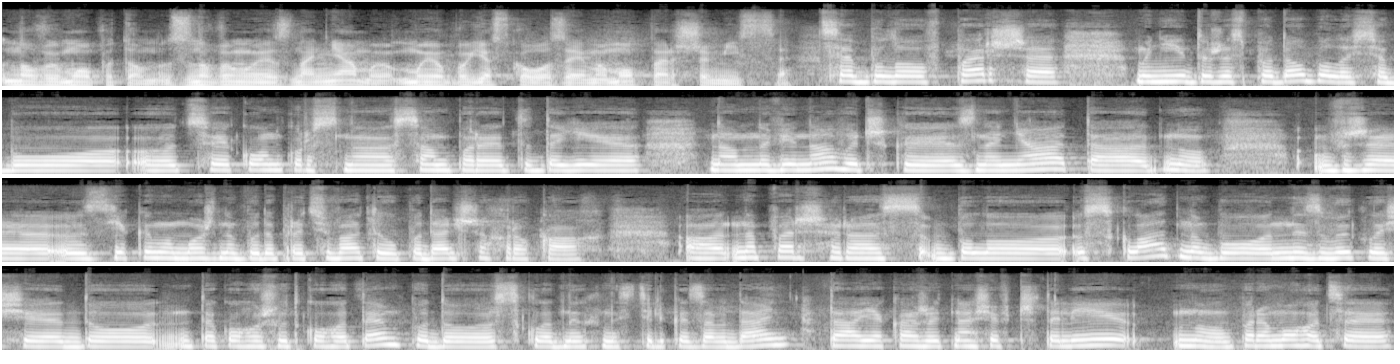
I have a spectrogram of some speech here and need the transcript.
новим опитом, з новими знаннями ми обов'язково займемо перше місце. Це було вперше. Мені дуже сподобалося, бо е, цей конкурс насамперед дає нам нові навички, знання та ну вже з якими можна буде працювати у подальших роках. На перший раз було складно, бо не звикли ще до такого швидкого темпу, до складних настільки завдань. Та як кажуть наші вчителі, ну перемога це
